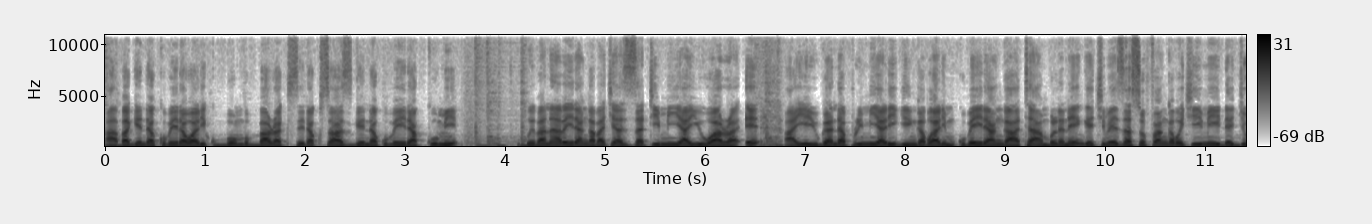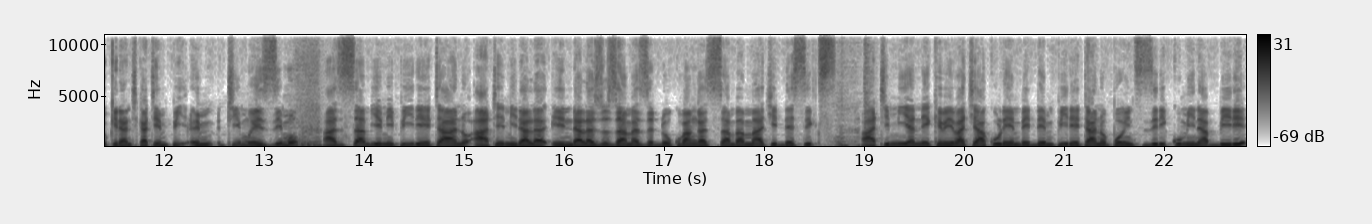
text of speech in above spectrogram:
ah, bagenda kubeera wali ku bombo barracks era ku ssaawa zigenda kubeera 10 bwe banaabeera nga bakyazza ttiimu ya ura ah, ye uganda premier league nga bwali mu kubeera ng'atambula naye ng'ekimeeza sofa nga bwe kiyimiridde jjukira nti kati ttiimu ezimu ah, zisambye emipiira etaano ate emirala endala zo zamaze dde okuba nga zisamba maaki de 6 ah, ttiimu ya neke be bakyakulembedde emipiira etaano points ziri 12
